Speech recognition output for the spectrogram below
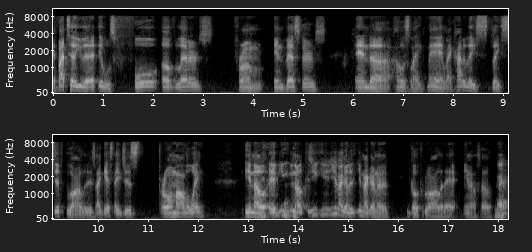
if I tell you that it was full of letters from investors, and uh, I was like, man, like how do they like sift through all of this? I guess they just throw them all away. You know, if you you know, because you, you you're not gonna you're not gonna go through all of that. You know, so Right.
